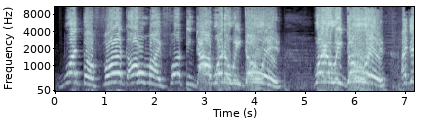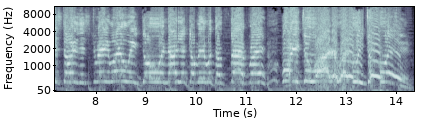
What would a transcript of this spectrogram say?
What the fuck? Oh my fucking god, what are we doing? What are we doing? I just started the stream, what are we doing? Nadia coming in with the fat friend, 4200, what are we doing?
